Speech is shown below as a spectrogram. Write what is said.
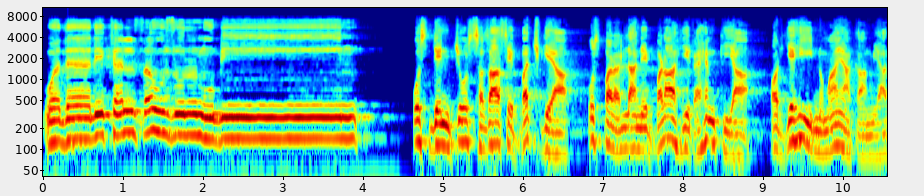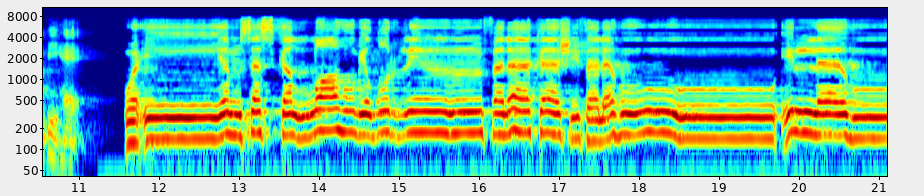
وذلك الفوز المبين۔ اس دن جو سزا سے بچ گیا اس پر اللہ نے بڑا ہی رحم کیا اور یہی نمایاں کامیابی ہے۔ وَإِن يَمْسَسْكَ اللَّهُ بِضُرٍّ فَلَا كَاشِفَ لَهُ إِلَّا هُوَ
